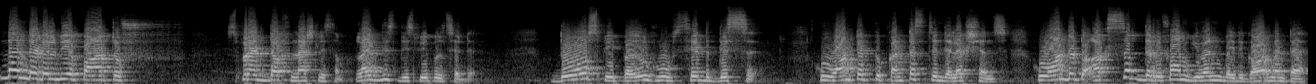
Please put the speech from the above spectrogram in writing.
then that will be a part of spread of nationalism. Like this, these people said. Those people who said this, who wanted to contest in the elections, who wanted to accept the reform given by the government, uh,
